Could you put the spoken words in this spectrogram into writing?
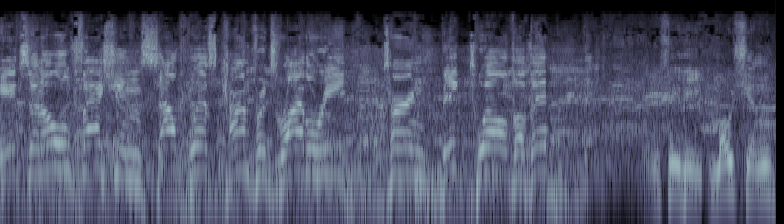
It's an old fashioned Southwest Conference rivalry turned Big 12 event. You see the motion.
